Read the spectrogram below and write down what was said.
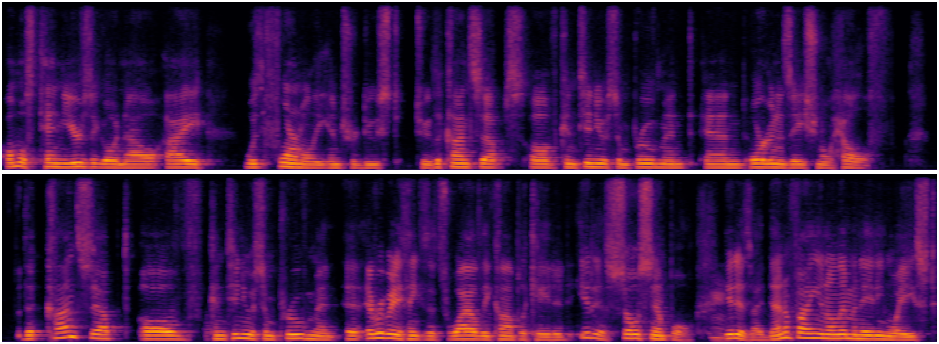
Almost 10 years ago now, I was formally introduced to the concepts of continuous improvement and organizational health the concept of continuous improvement, everybody thinks it's wildly complicated. It is so simple. Mm. It is identifying and eliminating waste,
